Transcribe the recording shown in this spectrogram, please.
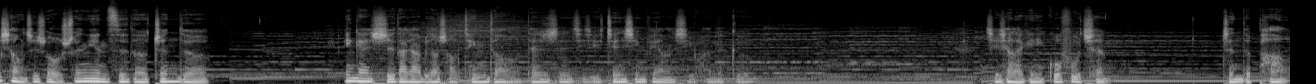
我想这首孙燕姿的《真的》应该是大家比较少听到，但是姐姐真心非常喜欢的歌。接下来给你郭富城，《真的怕了》。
